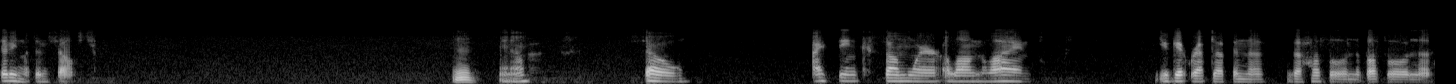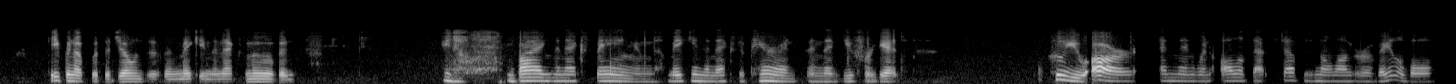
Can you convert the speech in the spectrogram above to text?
sitting with themselves. Mm. You know? So I think somewhere along the lines you get wrapped up in the the hustle and the bustle and the keeping up with the Joneses and making the next move and you know buying the next thing and making the next appearance and then you forget who you are and then when all of that stuff is no longer available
